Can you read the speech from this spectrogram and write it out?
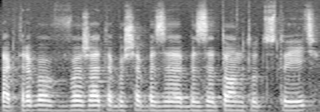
Так, треба вважати, бо ще без, беззатон тут стоїть.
